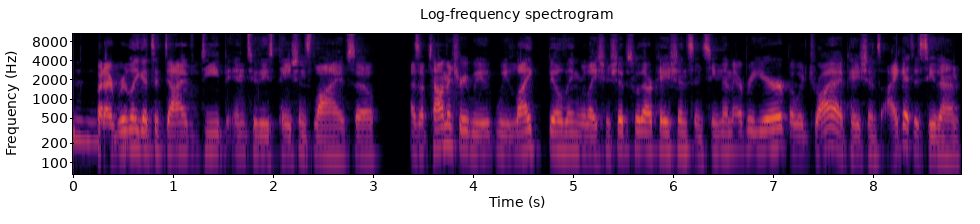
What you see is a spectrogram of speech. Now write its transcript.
mm-hmm. but I really get to dive deep into these patients' lives. So as optometry, we we like building relationships with our patients and seeing them every year. But with dry eye patients, I get to see them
